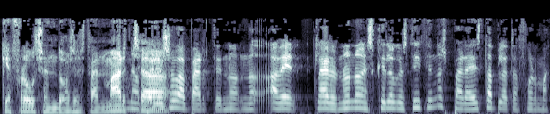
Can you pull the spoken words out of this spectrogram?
que Frozen 2 está en marcha. No, pero eso va aparte. No, no, a ver, claro, no, no, es que lo que estoy diciendo es para esta plataforma.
